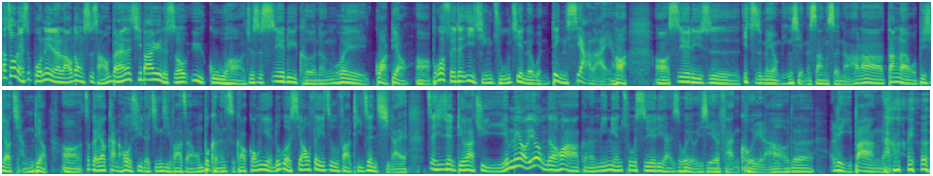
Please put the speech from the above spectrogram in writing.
那重点是国内的劳动市场，我们本来在七八月的时候预估哈，就是失业率可能会挂掉啊。不过随着疫情逐渐的稳定下来哈，哦，失业率是一直没有。明显的上升了，好，那当然我必须要强调哦，这个要看后续的经济发展，我们不可能只靠工业，如果消费一直无法提振起来，这些券丢下去也没有用的话，可能明年初失业率还是会有一些反馈了，好的。礼棒，然后又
